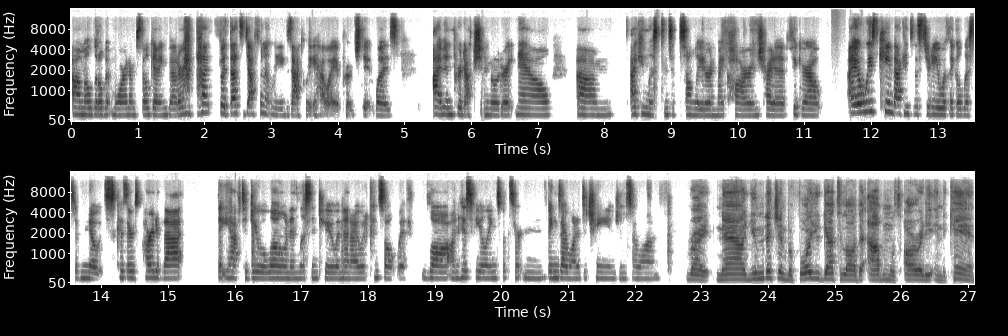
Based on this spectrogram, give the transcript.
um, a little bit more and I'm still getting better at that. But that's definitely exactly how I approached it was I'm in production mode right now. Um, I can listen to the song later in my car and try to figure out I always came back into the studio with like a list of notes because there's part of that that you have to do alone and listen to and then I would consult with law on his feelings with certain things I wanted to change and so on Right. Now, you mentioned before you got to law, the album was already in the can.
